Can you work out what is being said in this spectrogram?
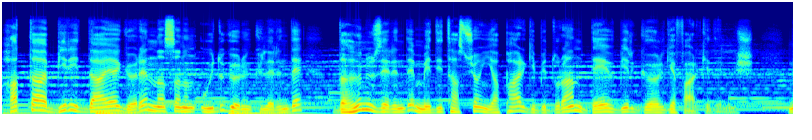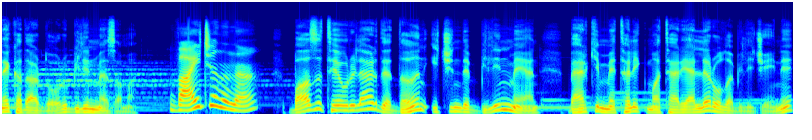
Hatta bir iddiaya göre NASA'nın uydu görüntülerinde dağın üzerinde meditasyon yapar gibi duran dev bir gölge fark edilmiş. Ne kadar doğru bilinmez ama. Vay canına. Bazı teoriler de dağın içinde bilinmeyen, belki metalik materyaller olabileceğini,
